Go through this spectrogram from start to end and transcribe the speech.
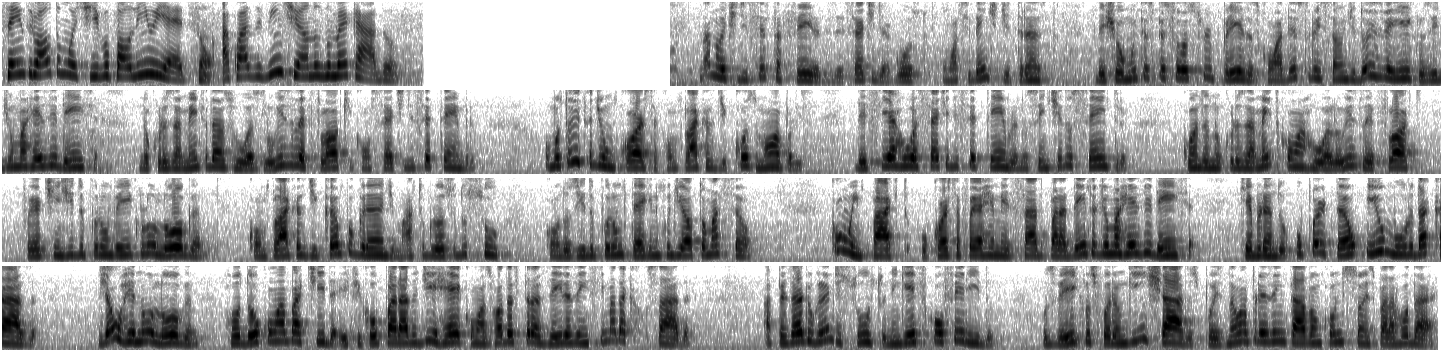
Centro Automotivo Paulinho e Edson, há quase 20 anos no mercado. Na noite de sexta-feira, 17 de agosto, um acidente de trânsito deixou muitas pessoas surpresas com a destruição de dois veículos e de uma residência no cruzamento das ruas Luiz Lefloc com 7 de setembro. O motorista de um Corsa com placas de Cosmópolis descia a rua 7 de setembro no sentido centro, quando no cruzamento com a rua Luiz Lefloc foi atingido por um veículo Logan com placas de Campo Grande, Mato Grosso do Sul, conduzido por um técnico de automação. Com o impacto, o Corsa foi arremessado para dentro de uma residência, quebrando o portão e o muro da casa. Já o Renault Logan rodou com a batida e ficou parado de ré com as rodas traseiras em cima da calçada. Apesar do grande susto, ninguém ficou ferido. Os veículos foram guinchados, pois não apresentavam condições para rodar.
